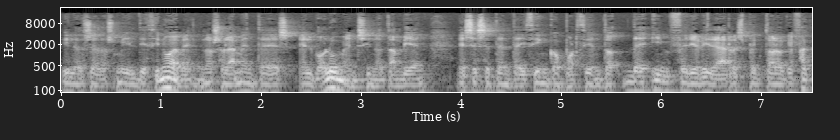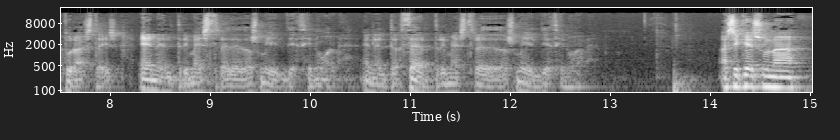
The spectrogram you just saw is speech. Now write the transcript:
y los de 2019. No solamente es el volumen, sino también ese 75% de inferioridad respecto a lo que facturasteis en el trimestre de 2019, en el tercer trimestre de 2019. Así que es una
